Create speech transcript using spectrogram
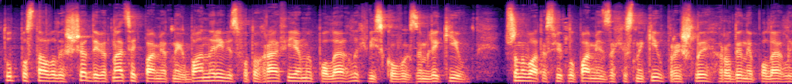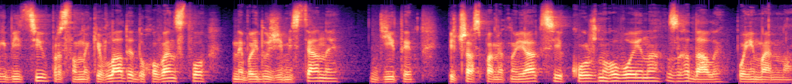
Тут поставили ще 19 пам'ятних банерів із фотографіями полеглих військових земляків. Вшанувати світлу пам'ять захисників прийшли родини полеглих бійців, представники влади, духовенство, небайдужі містяни, діти. Під час пам'ятної акції кожного воїна згадали поіменно.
